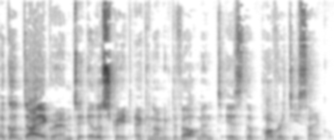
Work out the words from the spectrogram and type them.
A good diagram to illustrate economic development is the poverty cycle.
